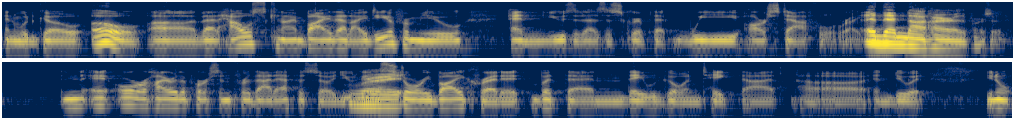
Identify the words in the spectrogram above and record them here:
and would go, "Oh, uh, that house, can I buy that idea from you?" and use it as a script that we, our staff, will write. and then not hire the person. Eh, or hire the person for that episode. You get a story by credit, but then they would go and take that uh, and do it. You know,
